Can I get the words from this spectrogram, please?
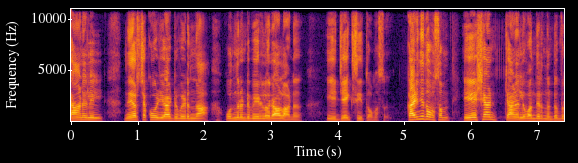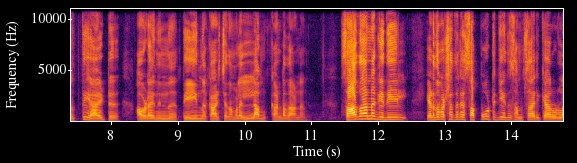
ചാനലിൽ നേർച്ചക്കോഴിയായിട്ട് വിടുന്ന ഒന്ന് രണ്ട് പേരിൽ ഒരാളാണ് ഈ ജെയ്ക് സി തോമസ്. കഴിഞ്ഞ ദിവസം ഏഷ്യാൻ ചാനൽ വന്നിരുന്നുണ്ട്. വൃത്തിയായിട്ട് അവിടെ നിന്ന് തേയുന്ന കാഴ്ച നമ്മളെല്ലാം കണ്ടതാണ്. സാധാരണഗതിയിൽ ഇടതുപക്ഷത്തിനെ സപ്പോർട്ട് ചെയ്ത് സംസാരിക്കാറുള്ള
